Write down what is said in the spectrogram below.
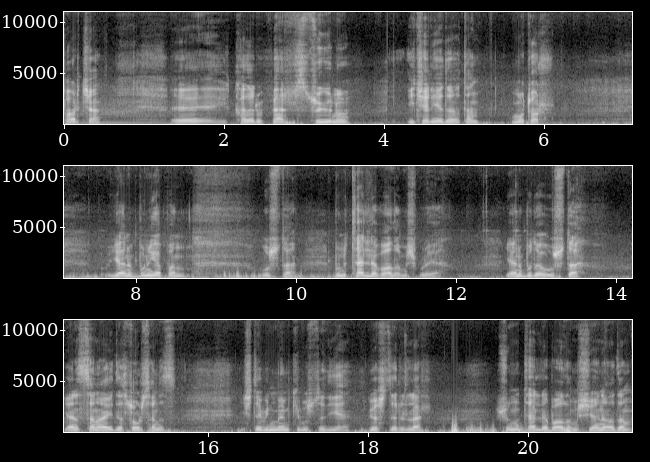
parça e, kalorifer suyunu içeriye dağıtan motor. Yani bunu yapan usta bunu telle bağlamış buraya. Yani bu da usta. Yani sanayide sorsanız işte bilmem kim usta diye gösterirler. Şunu telle bağlamış yani adam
